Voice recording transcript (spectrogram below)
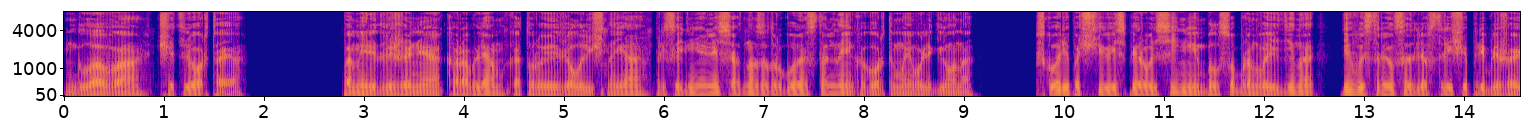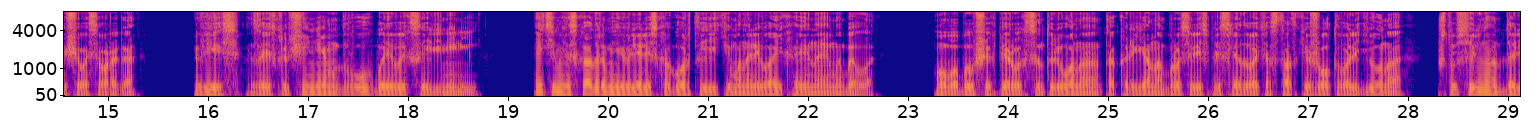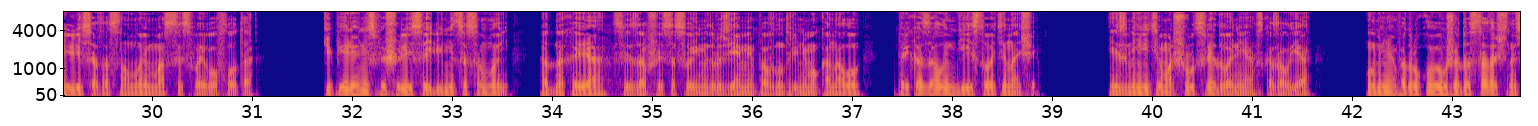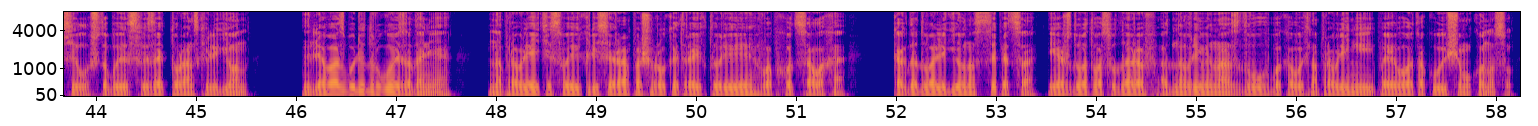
Глава четвертая. По мере движения к кораблям, которые вел лично я, присоединялись одна за другой остальные когорты моего легиона. Вскоре почти весь первый синий был собран воедино и выстроился для встречи приближающегося врага. Весь, за исключением двух боевых соединений. Этими эскадрами являлись когорты Якима Наливайка и Наэмы Белла. Оба бывших первых Центуриона так рьяно бросились преследовать остатки Желтого легиона, что сильно отдалились от основной массы своего флота. Теперь они спешили соединиться со мной, однако я, связавшись со своими друзьями по внутреннему каналу, приказал им действовать иначе. «Измените маршрут следования», — сказал я. «У меня под рукой уже достаточно сил, чтобы связать Туранский легион. Для вас будет другое задание. Направляйте свои крейсера по широкой траектории в обход Салаха. Когда два легиона сцепятся, я жду от вас ударов одновременно с двух боковых направлений по его атакующему конусу.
